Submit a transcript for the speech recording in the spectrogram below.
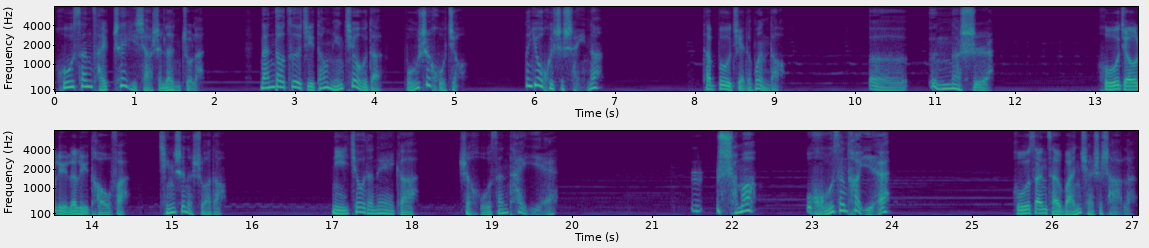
胡三才这下是愣住了，难道自己当年救的不是胡九，那又会是谁呢？他不解的问道：“呃，那是？”胡九捋了捋头发，轻声的说道：“你救的那个，是胡三太爷。”什么？胡三太爷，胡三才完全是傻了，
